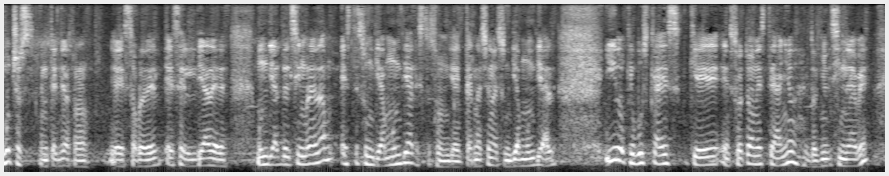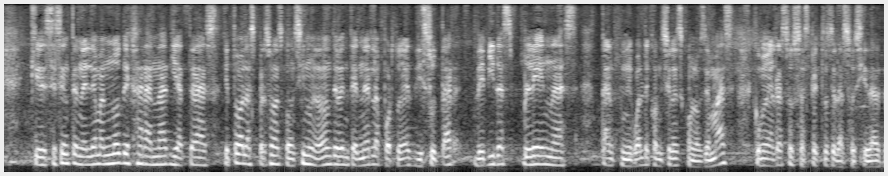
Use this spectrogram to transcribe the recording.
muchos entendían eh, sobre él, es el Día del Mundial del Síndrome de Down. Este es un día mundial, este es un día internacional, es un día mundial. Y lo que busca es que, eh, sobre todo en este año, el 2019, que se centre en el lema no dejar a nadie atrás, que todas las personas con síndrome de Down deben tener la oportunidad de disfrutar de vidas plenas, tanto en igual de condiciones con los demás, como en el resto de los aspectos de la sociedad.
